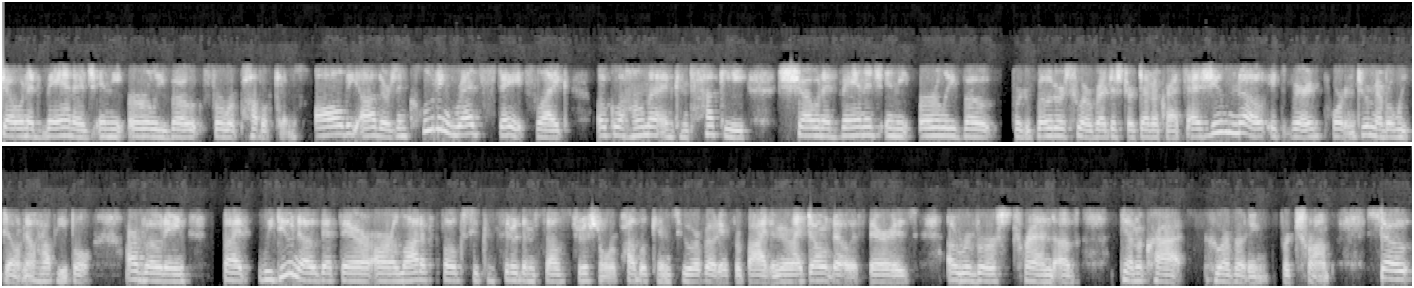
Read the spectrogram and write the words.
show an advantage in the early vote for Republicans. All the others, including red states like Oklahoma and Kentucky, show an advantage in the early vote for voters who are registered Democrats. As you note, it's very important to remember we don't know how people are voting, but we do know that there are a lot of folks who consider themselves traditional Republicans who are voting for Biden. And I don't know if there is a reverse trend of Democrats who are voting for Trump. So,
